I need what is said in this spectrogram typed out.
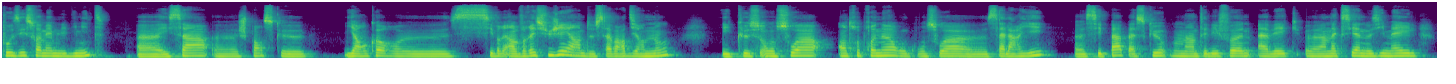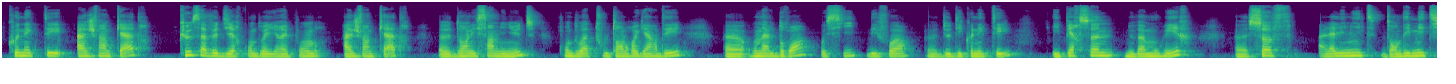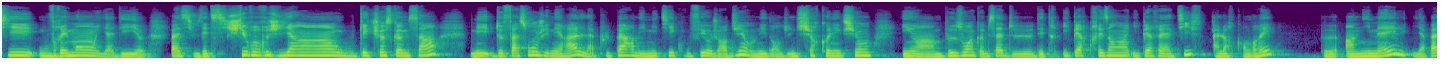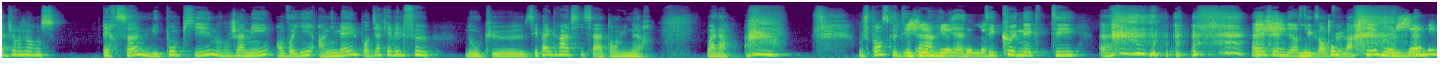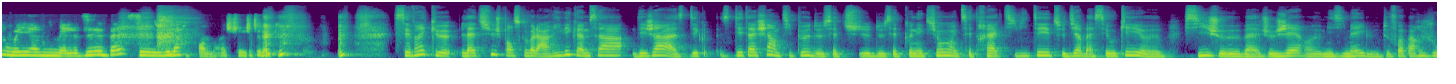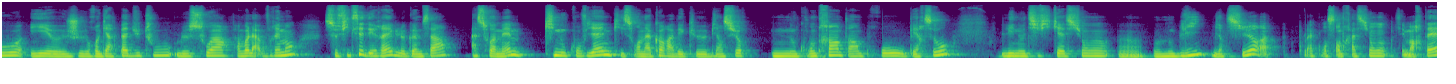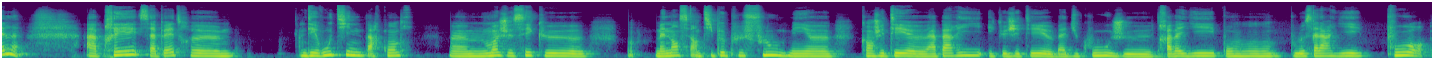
poser soi-même les limites. et ça, je pense que il y a encore, euh, c'est vrai, un vrai sujet hein, de savoir dire non et que on soit entrepreneur ou qu'on soit euh, salarié, euh, c'est pas parce que on a un téléphone avec un accès à nos emails connecté H24 que ça veut dire qu'on doit y répondre H24 dans les cinq minutes, qu'on doit tout le temps le regarder. on a le droit aussi des fois de déconnecter et personne ne va mourir, sauf à la limite, dans des métiers où vraiment il y a des, euh, pas si vous êtes chirurgien ou quelque chose comme ça, mais de façon générale, la plupart des métiers qu'on fait aujourd'hui, on est dans une surconnexion et un besoin comme ça d'être hyper présent, hyper réactif, alors qu'en vrai, euh, un email, il n'y a pas d'urgence. Personne, les pompiers n'ont jamais envoyé un email pour dire qu'il y avait le feu. Donc euh, c'est pas grave si ça attend une heure. Voilà. Je pense que déjà arriver à déconnecter. J'aime bien cet exemple-là. Les n'ont jamais envoyé un email. Je vais la reprendre. Je, te c'est vrai que là-dessus, je pense que voilà, arriver comme ça, déjà à se, détacher un petit peu de cette, de cette connexion et de cette réactivité, de se dire, bah, c'est OK euh, si je, bah, je gère euh, mes emails deux fois par jour et euh, je ne regarde pas du tout le soir. Enfin voilà, vraiment se fixer des règles comme ça à soi-même qui nous conviennent, qui sont en accord avec, bien sûr, nos contraintes, hein, pro ou perso. Les notifications, on oublie, bien sûr la concentration, c'est mortel. Après, ça peut être euh, des routines, par contre. Euh, moi, je sais que maintenant, c'est un petit peu plus flou, mais euh, quand j'étais à Paris et que j'étais, bah, du coup, je travaillais pour mon boulot salarié, pour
